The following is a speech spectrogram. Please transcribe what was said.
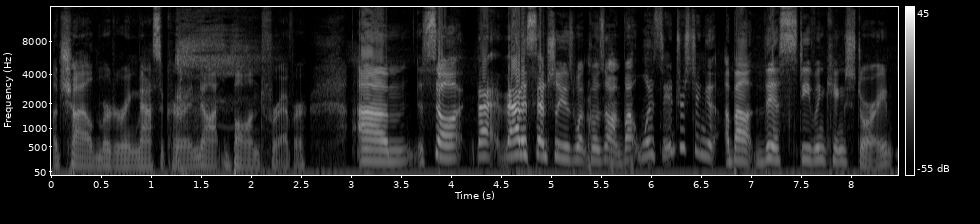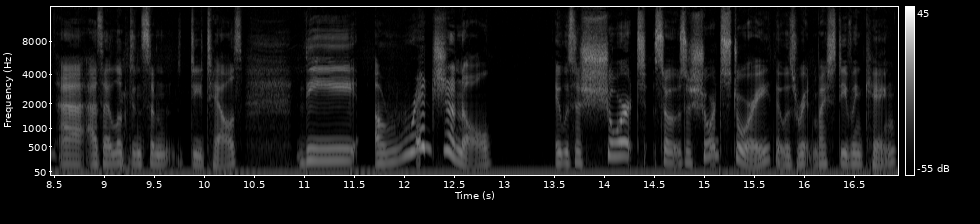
a child murdering massacre and not bond forever. Um, so that that essentially is what goes on. But what's interesting about this Stephen King story, uh, as I looked in some details, the original it was a short so it was a short story that was written by Stephen King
